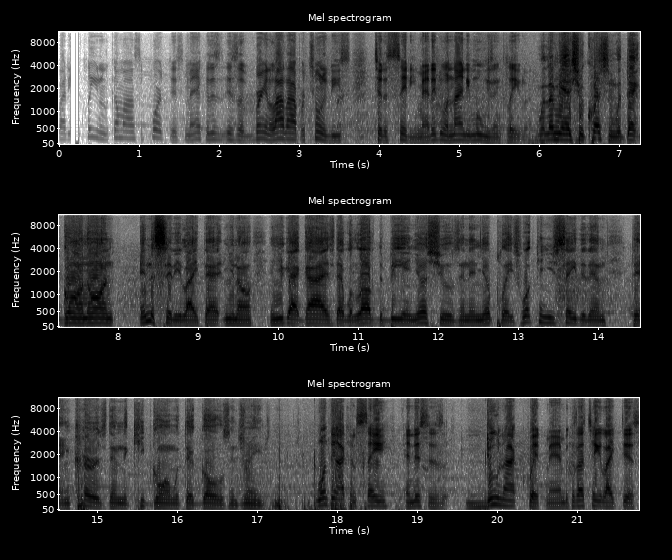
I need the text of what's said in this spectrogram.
everybody in Cleveland come out and support this, man, because it's, it's a, bringing a lot of opportunities to the city, man. They're doing 90 movies in Cleveland. Well, let me ask you a question. With that going on in the city like that, you know, and you got guys that would love to be in your shoes and in your place, what can you say to them to encourage them to keep going with their goals and dreams? One thing I can say, and this is do not quit, man, because I tell you like this,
